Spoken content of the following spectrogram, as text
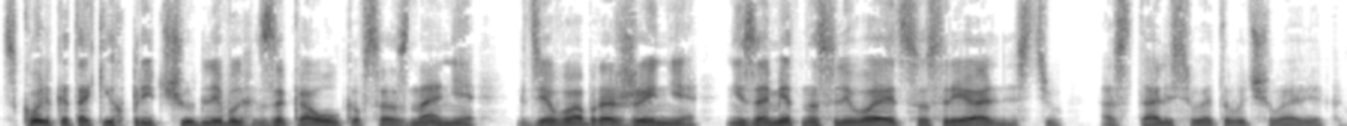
Сколько таких причудливых закоулков сознания, где воображение незаметно сливается с реальностью, остались у этого человека.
